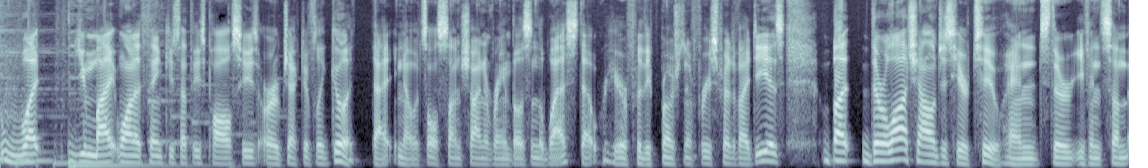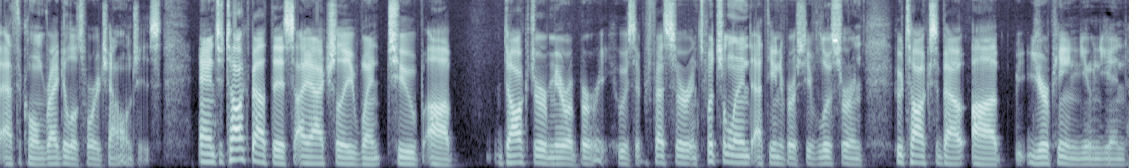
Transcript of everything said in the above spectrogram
what you might want to think is that these policies are objectively good. That you know it's all sunshine and rainbows in the West. That we're here for the promotion and free spread of ideas, but there are a lot of challenges here too, and there are even some ethical and regulatory challenges. And to talk about this, I actually went to uh, Dr. Mira Burri, who is a professor in Switzerland at the University of Lucerne, who talks about uh, European Union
